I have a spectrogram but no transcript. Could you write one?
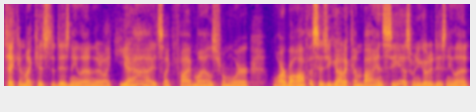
taking my kids to Disneyland. And they're like, yeah, it's like five miles from where our office is. You got to come by and see us when you go to Disneyland.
